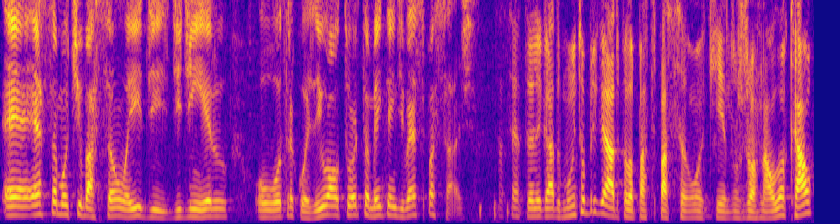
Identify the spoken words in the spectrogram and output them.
é, essa motivação aí de, de dinheiro ou outra coisa. E o autor também tem diversas passagens. Tá certo, delegado. Muito obrigado pela participação aqui no Jornal Local.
